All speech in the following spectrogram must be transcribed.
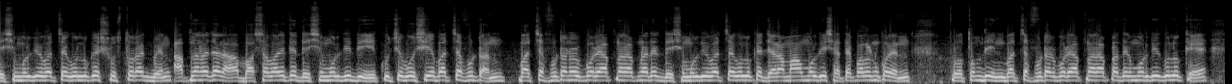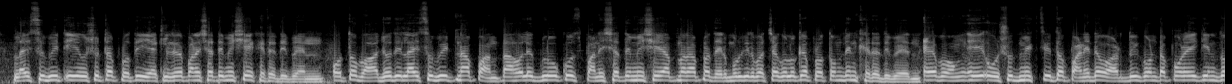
দেশি মুরগির বাচ্চাগুলোকে সুস্থ রাখবেন। আপনারা যারা বাসা বাড়িতে দেশি মুরগি দিয়ে কুচে বসিয়ে বাচ্চা ফুটান, বাচ্চা ফুটানোর পরে আপনারা আপনাদের দেশি মুরগির বাচ্চাগুলোকে যারা মা মুরগির সাথে পালন করেন, প্রথম দিন বাচ্চা ফোটার পরে আপনারা আপনাদের মুরগিগুলোকে লাইসুবিট এই ওষুধটা প্রতি এক লিটার পানির সাথে মিশিয়ে খেতে দিবেন। অথবা যদি লাইসুবিট না পান, তাহলে গ্লুকোজ পানির সাথে মিশিয়ে আপনারা আপনাদের মুরগির বাচ্চাগুলোকে প্রথম দিন খেতে দিবেন। এবং এই ওষুধ মিশ্রিত পানি দেওয়ার দুই ঘণ্টা পরেই কিন্তু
